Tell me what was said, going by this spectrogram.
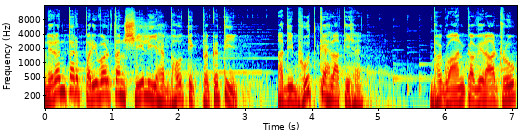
निरंतर परिवर्तनशील यह भौतिक प्रकृति अधिभूत कहलाती है। भगवान का विराट रूप,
